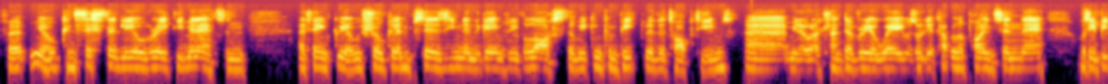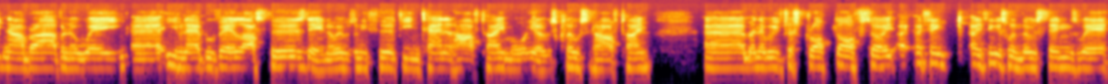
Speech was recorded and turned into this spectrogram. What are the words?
for you know consistently over 80 minutes and I think you know, we show glimpses even in the games we've lost that we can compete with the top teams. Um, you know, like Llandovery away was only a couple of points in there. Obviously, beating Aberavon away, uh, even Ebbw Vale last Thursday. You know, it was only 13-10 at half time, or you know, it was close at half time. Um, and then we've just dropped off. So I, I think I think it's one of those things where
